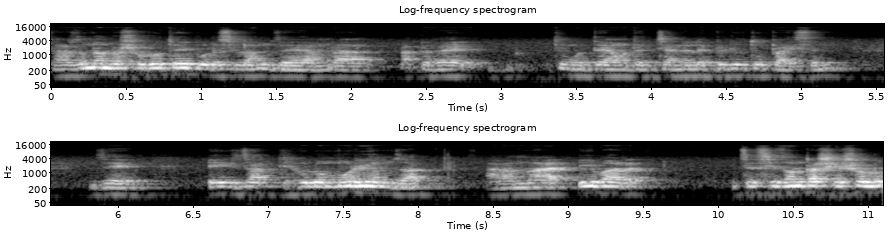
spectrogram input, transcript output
তার জন্য আমরা শুরুতেই বলেছিলাম যে আমরা আপনারা ইতিমধ্যে আমাদের চ্যানেলে ভিডিওতে পাইছেন যে এই জাতটি হলো মরিয়ম জাত। আর আমরা এবার যে সিজনটা শেষ হলো,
